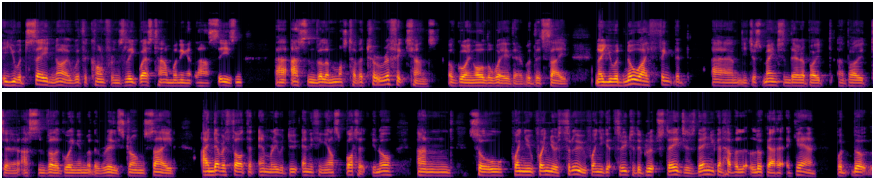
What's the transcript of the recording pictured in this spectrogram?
You would say now with the Conference League, West Ham winning it last season, uh, Aston Villa must have a terrific chance of going all the way there with the side. Now you would know, I think that um, you just mentioned there about about uh, Aston Villa going in with a really strong side. I never thought that Emery would do anything else but it, you know. And so when you when you're through, when you get through to the group stages, then you can have a little look at it again. But the,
